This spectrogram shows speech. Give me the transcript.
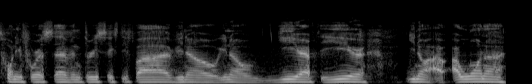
24/7, 365. You know, you know, year after year. You know, I, I want to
